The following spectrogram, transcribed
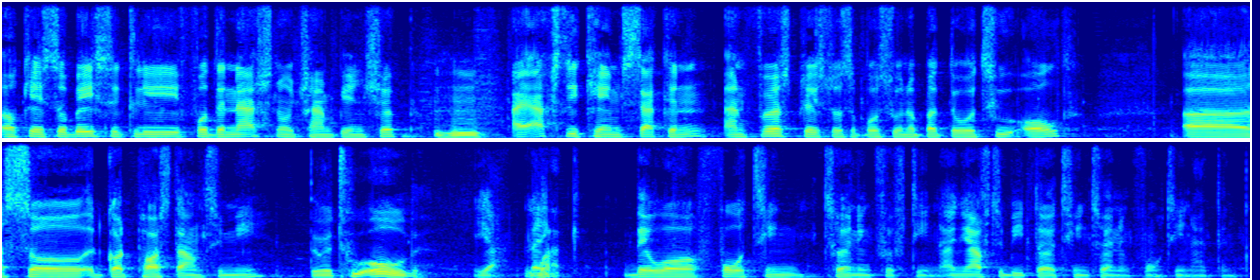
okay, so basically for the national championship, I actually came second, and first place was supposed to win it, but they were too old, uh, so it got passed down to me. they were too old. Yeah, like What? they were 14 turning 15, and you have to be 13 turning 14, I think,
